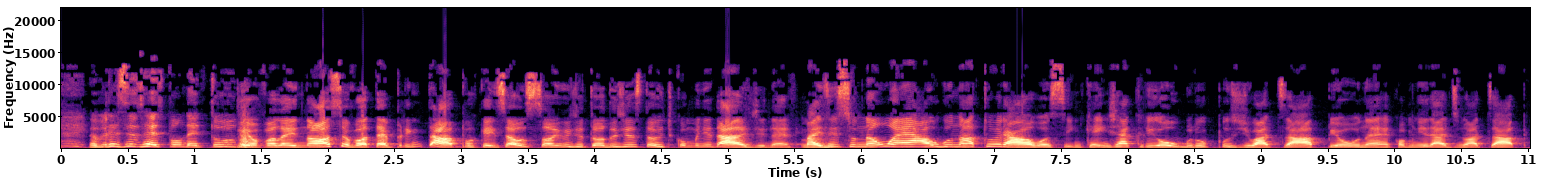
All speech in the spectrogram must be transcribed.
Eu preciso responder tudo. E eu falei, nossa, eu vou até printar, porque isso é o sonho de todo gestor de comunidade, né? Mas isso não é algo natural, assim. Quem já criou grupos de WhatsApp ou, né, comunidades no WhatsApp,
